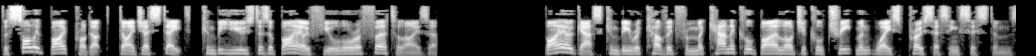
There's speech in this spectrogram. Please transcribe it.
The solid byproduct, digestate, can be used as a biofuel or a fertilizer. Biogas can be recovered from mechanical biological treatment waste processing systems.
